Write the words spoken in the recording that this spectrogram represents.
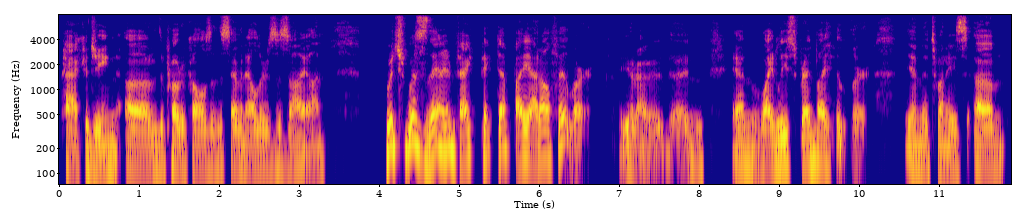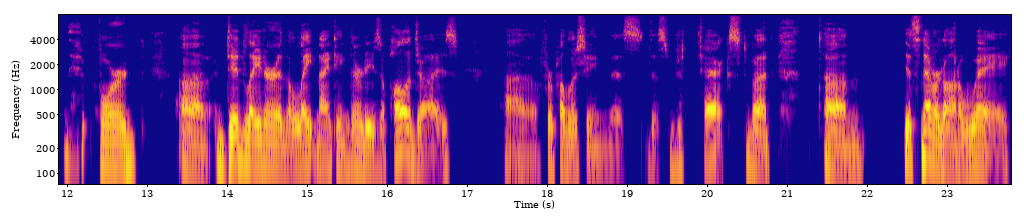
packaging of the protocols of the Seven Elders of Zion, which was then in fact picked up by Adolf Hitler you know, and, and widely spread by Hitler in the 20s. Um, Ford uh, did later in the late 1930s apologize uh, for publishing this this text, but um, it's never gone away.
